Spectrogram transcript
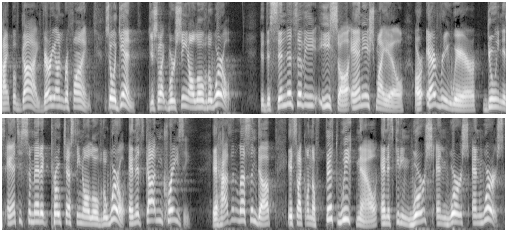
type of guy, very unrefined. So, again, just like we're seeing all over the world, the descendants of Esau and Ishmael are everywhere doing this anti Semitic protesting all over the world. And it's gotten crazy. It hasn't lessened up. It's like on the fifth week now, and it's getting worse and worse and worse.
